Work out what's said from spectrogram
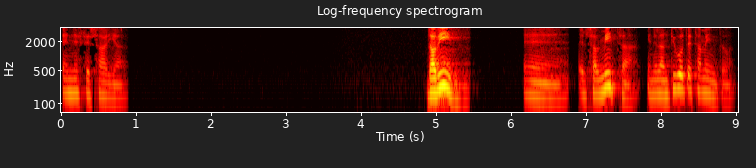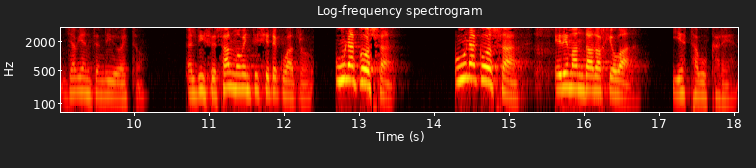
es necesaria. David eh, el salmista en el Antiguo Testamento ya había entendido esto. Él dice, Salmo 27.4, una cosa, una cosa he demandado a Jehová y esta buscaré.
